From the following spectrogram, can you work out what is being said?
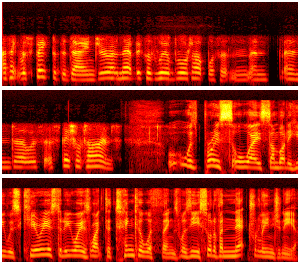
I think respected the danger, and that because we were brought up with it, and and and uh, it was uh, special times. Was Bruce always somebody who was curious? Did he always like to tinker with things? Was he sort of a natural engineer?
